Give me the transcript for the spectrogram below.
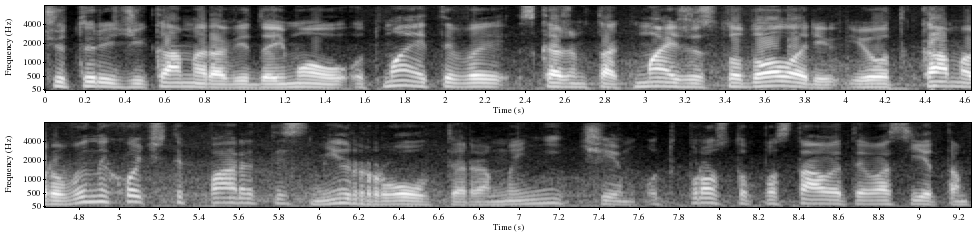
4G камера від iMovie. От маєте ви, скажімо так, майже 100 доларів, і от камеру ви не хочете паритись ні роутерами, нічим. От просто поставити у вас є там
